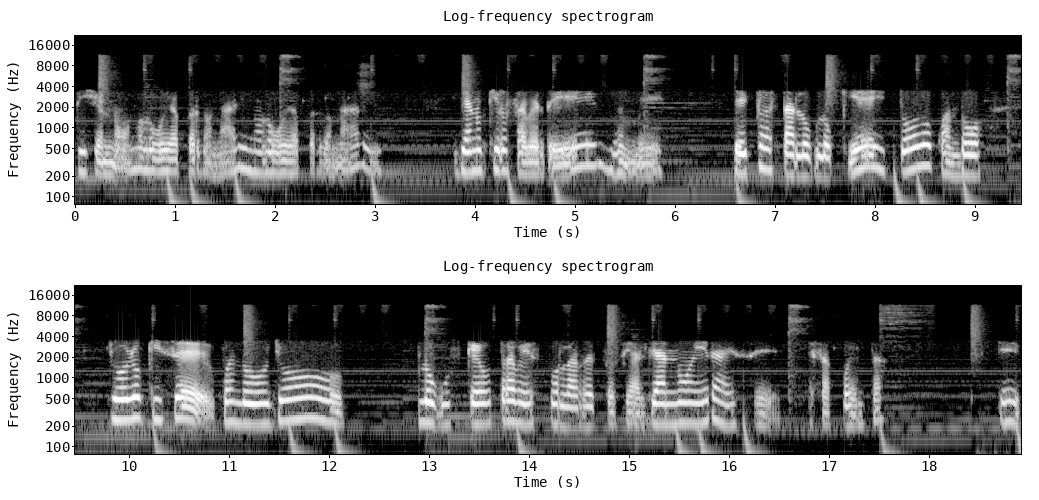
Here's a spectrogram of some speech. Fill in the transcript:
dije, no, no lo voy a perdonar y no lo voy a perdonar y ya no quiero saber de él, me, de hecho hasta lo bloqueé y todo cuando yo lo quise, cuando yo lo busqué otra vez por la red social, ya no era ese esa cuenta. Eh,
